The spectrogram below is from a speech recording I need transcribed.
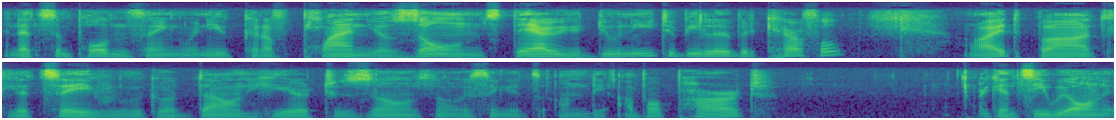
and that's the important thing when you kind of plan your zones there you do need to be a little bit careful right? But let's say we go down here to zones now I think it's on the upper part. You can see we only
